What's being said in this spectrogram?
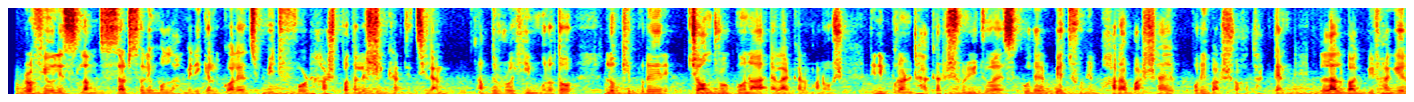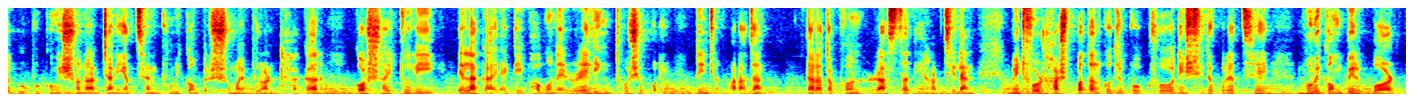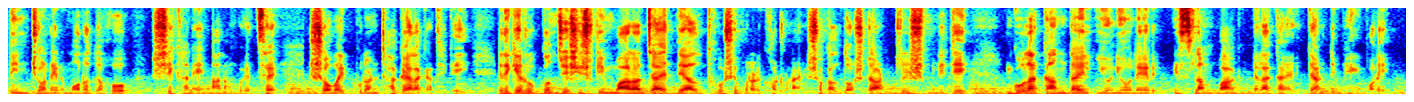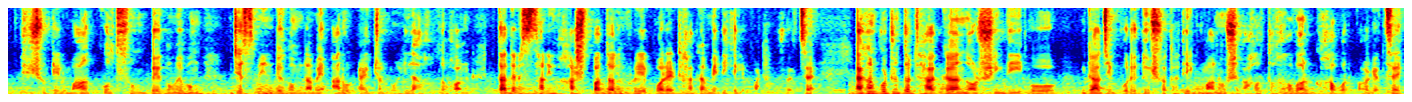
Rafiul Islam sir Salimullah medical college Mitford হাসপাতালের শিক্ষার্থী ছিলেন। আব্দুর রহিম মূলত লক্ষ্মীপুরের চন্দ্রকোনা এলাকার মানুষ। তিনি পুরান ঢাকার শরীরটোলা স্কুলের পেছনে ভাড়া বাসায় পরিবার সহ থাকতেন। লালবাগ বিভাগের উপকমিশনার জানিয়েছেন, ভূমিকম্পের সময় পুরান ঢাকার কষাইটুলি এলাকায় একটি ভবনের রেলিং ধসে পড়ে তিনজন মারা যান। তারা তখন রাস্তা দিয়ে হাঁটছিলেন। মিটফোর্ড হাসপাতাল কর্তৃপক্ষ নিশ্চিত করেছে, ভূমিকম্পের পর তিনজনের মরদেহ সেখানে আনা হয়েছে। সবাই পুরান ঢাকা এলাকা থেকেই। এদিকে রূপগঞ্জে শিশুটি মারা যায় দেয়াল ধসে পড়ার ঘটনায়। সকাল দশটা আটত্রিশ মিনিটে গোলাকান্দাইল ইউনিয়নের ইসলামবাগ এলাকায় দেয়ালটি ভেঙে পড়ে। শিশুটির মা কুলসুম বেগম এবং জেসমিন বেগম নামে আরও একজন মহিলা আহত হন। তাদের স্থানীয় হাসপাতাল হয়ে পরে ঢাকা মেডিকেলে পাঠানো হয়েছে। এখন পর্যন্ত ঢাকা নরসিংদী ও গাজীপুরে দুই শতাধিক মানুষ আহত হওয়ার খবর পাওয়া গেছে।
